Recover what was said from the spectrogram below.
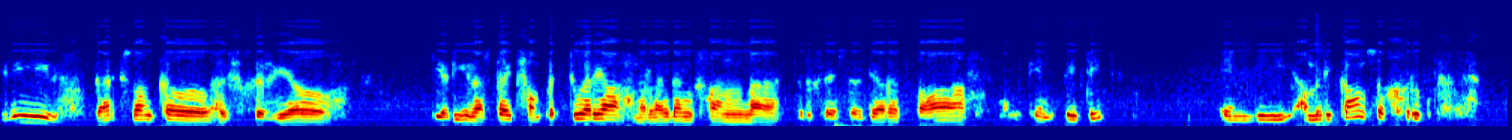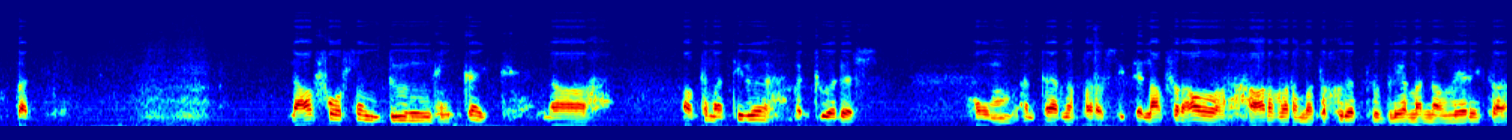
Die werkswinkel is gereël deur die Universiteit van Pretoria onder leiding van uh, professor Gerard Baas en Ken Petty en die Amerikaanse groep wat navorsing doen en kyk na alternatiewe metodes om interne parasiete en veral haarworm wat 'n groot probleem in Amerika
